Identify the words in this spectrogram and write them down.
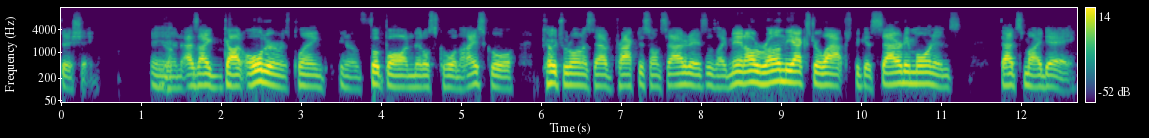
fishing. And as I got older and was playing, you know, football in middle school and high school, coach would want us to have practice on Saturdays. I was like, man, I'll run the extra laps because Saturday mornings, that's my day.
